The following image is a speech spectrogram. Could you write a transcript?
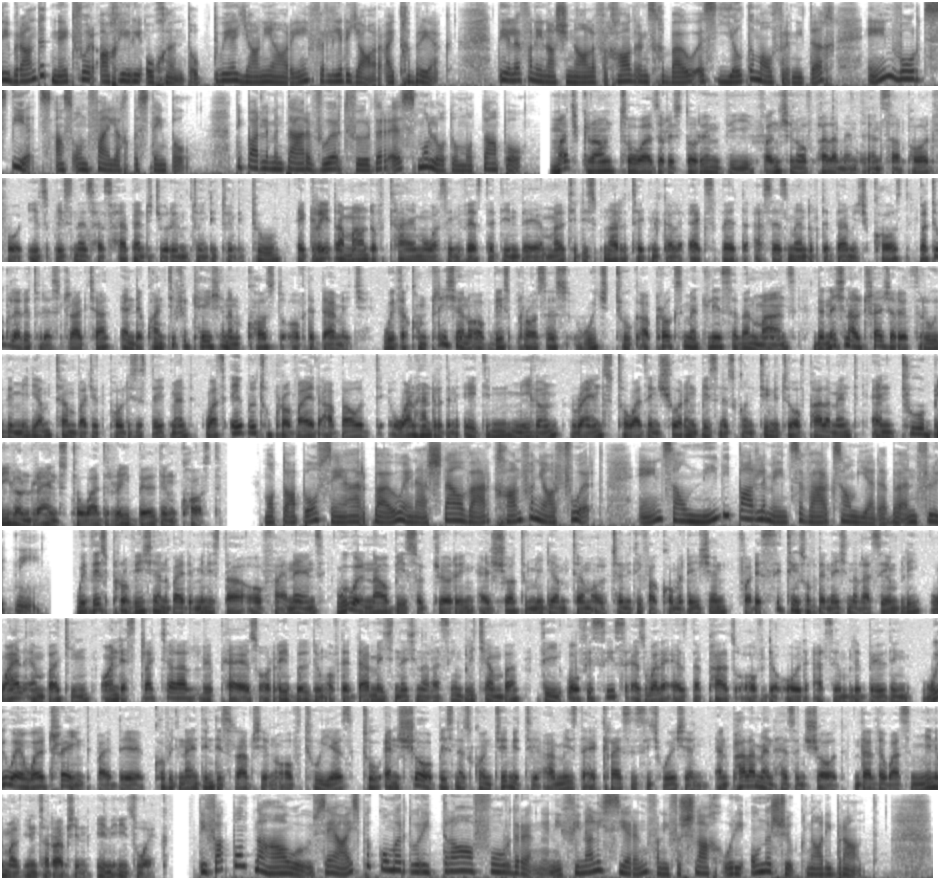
Die brand het net voor 8:00 die oggend op 2 Januarie verlede jaar uitgebreek. Dele van die nasionale vergaderingsgebou is heeltemal vernietig en word steeds as onveilig bestempel. Die parlementêre woordvoerder is Moloto Motapo. Much ground towards restoring the function of Parliament and support for its business has happened during 2022. A great amount of time was invested in the multidisciplinary technical expert assessment of the damage caused, particularly to the structure, and the quantification and cost of the damage. With the completion of this process, which took approximately seven months, the National Treasury, through the medium term budget policy statement, was able to provide about 118 million rands towards ensuring business continuity of Parliament and 2 billion rand towards rebuilding cost. Motapo sê herbou en herstelwerk gaan vanjaar voort en sal nie die parlement se werksaamhede beïnvloed nie. With this provision by the Minister of Finance, we will now be securing a short to medium term alternative accommodation for the sittings of the National Assembly while embarking on the structural repairs or rebuilding of the damaged National Assembly chamber, the offices, as well as the parts of the old Assembly building. We were well trained by the COVID 19 disruption of two years to ensure business continuity amidst a crisis situation, and Parliament has ensured that there was minimal interruption in its work. Die vakbond Nahawu sê hy is bekommerd oor die trae vordering in die finalisering van die verslag oor die ondersoek na die brand.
